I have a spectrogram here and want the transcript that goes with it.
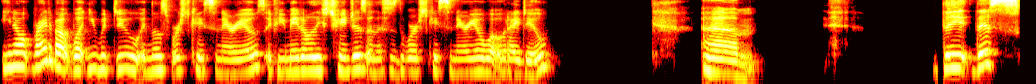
you know, write about what you would do in those worst case scenarios. If you made all these changes and this is the worst case scenario, what would I do? Um, the this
